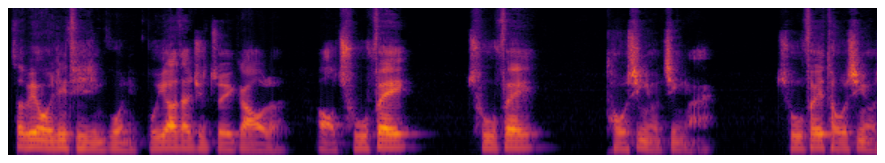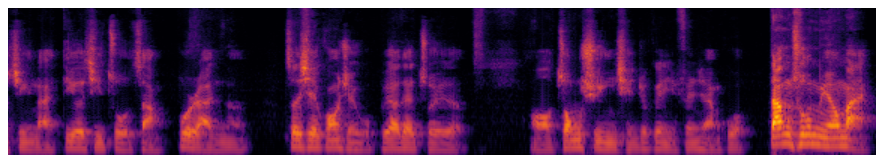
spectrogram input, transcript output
这边我已经提醒过你，不要再去追高了哦，除非除非投信有进来，除非投信有进来，第二期做账，不然呢，这些光学股不要再追了。哦，中旬以前就跟你分享过，当初没有买，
